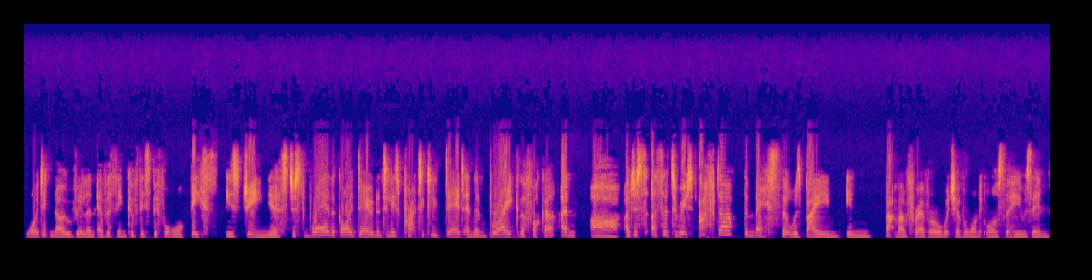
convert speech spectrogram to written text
why did no villain ever think of this before? This is genius. Just wear the guy down until he's practically dead and then break the fucker. And ah, I just I said to Rich after the mess that was Bane in Batman Forever or whichever one it was that he was in,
